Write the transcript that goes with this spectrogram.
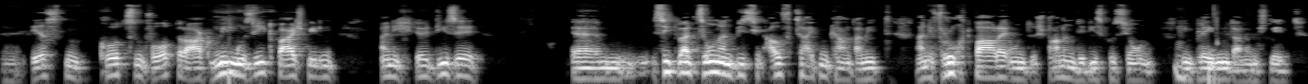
äh, ersten kurzen Vortrag mit Musikbeispielen eigentlich äh, diese ähm, Situation ein bisschen aufzeigen kann, damit eine fruchtbare und spannende Diskussion mhm. im Plenum dann entsteht.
